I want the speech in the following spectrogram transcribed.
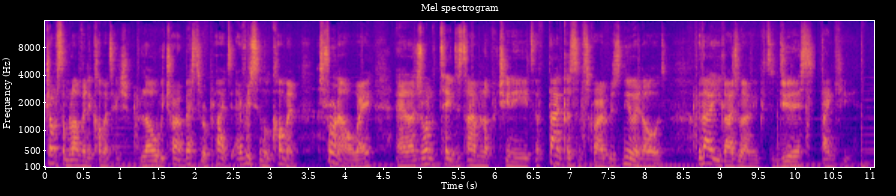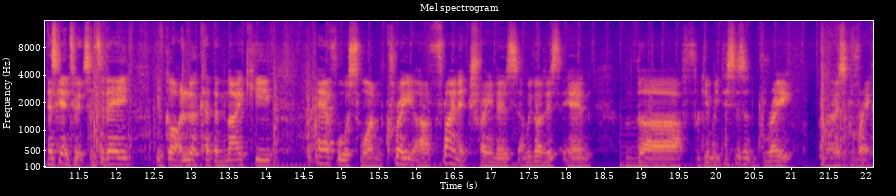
Drop some love in the comment section below. We try our best to reply to every single comment that's thrown our way. And I just want to take this time and opportunity to thank our subscribers, new and old. Without you guys, we weren't able to do this. Thank you. Let's get into it. So today, we've got a look at the Nike Air Force One Crater Flyknit trainers, and we got this in the, forgive me, this isn't grey. No, it's grey.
